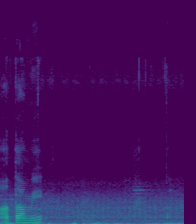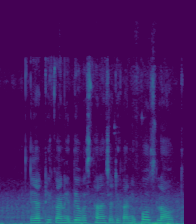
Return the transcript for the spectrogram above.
आता आम्ही या ठिकाणी देवस्थानाच्या ठिकाणी पोहोचलो आहोत.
